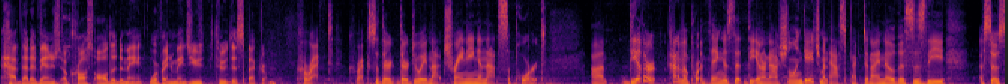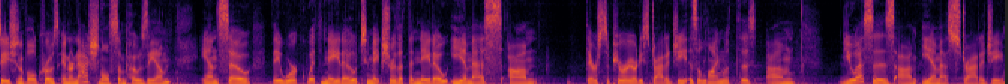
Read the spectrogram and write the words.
have that advantage across all the domain warfighting domains through this spectrum. Correct, correct. So they're they're doing that training and that support. Um, the other kind of important thing is that the international engagement aspect, and I know this is the Association of Old Crows International Symposium. And so they work with NATO to make sure that the NATO EMS um, their superiority strategy is aligned with the um, US's um, EMS strategy.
